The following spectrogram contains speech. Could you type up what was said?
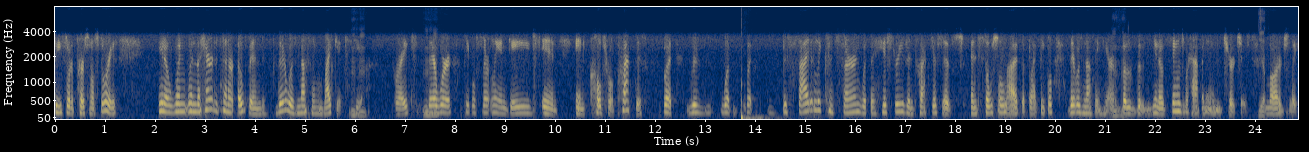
these sort of personal stories. You know, when when the Heritage Center opened, there was nothing like it mm-hmm. here, right? Mm-hmm. There were people certainly engaged in in cultural practice, but res- what but decidedly concerned with the histories and practices and social lives of black people, there was nothing here. Mm-hmm. The, the, you know, things were happening in churches yep. largely,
